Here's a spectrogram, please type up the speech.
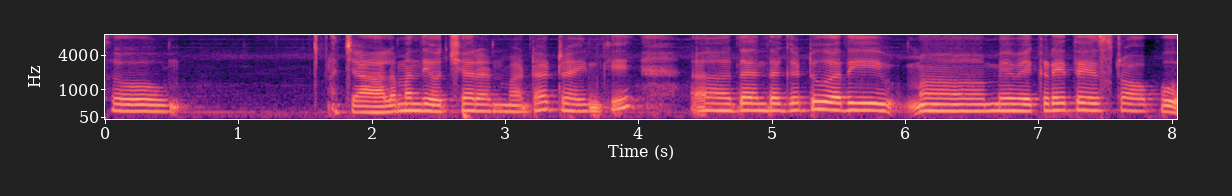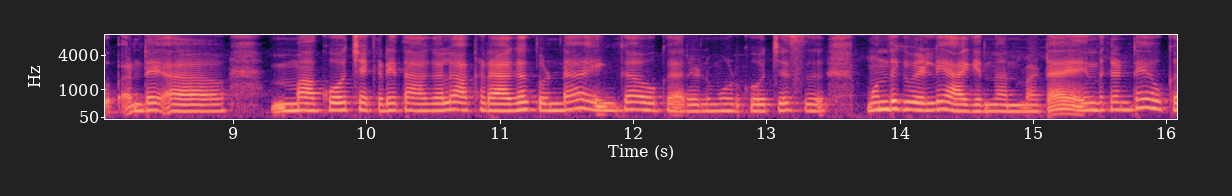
సో చాలామంది వచ్చారనమాట ట్రైన్కి. దాని తగ్గట్టు అది మేము ఎక్కడైతే స్టాప్ అంటే మా కోచ్ ఎక్కడైతే ఆగాలో అక్కడ ఆగకుండా ఇంకా ఒక రెండు మూడు కోచెస్ ముందుకు వెళ్ళి ఆగిందనమాట ఎందుకంటే ఒక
